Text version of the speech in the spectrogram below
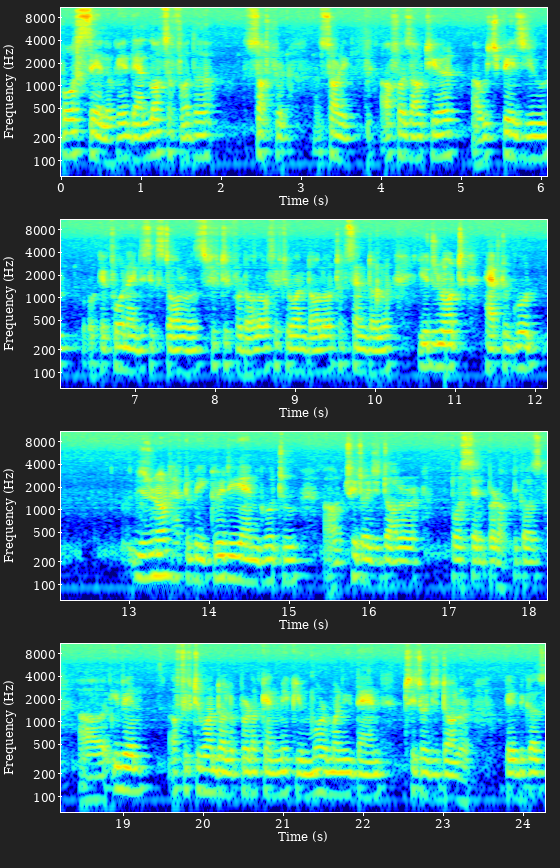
per sale okay? There are lots of other software sorry offers out here uh, which pays you okay 496 dollars 54 dollar 51 dollar 37 dollar you do not have to go you do not have to be greedy and go to uh, 320 dollar per sale product because uh, even a 51 dollar product can make you more money than 320 dollar okay? Because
